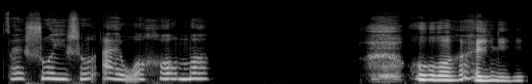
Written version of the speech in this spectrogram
再说一声爱我好吗？我爱你，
